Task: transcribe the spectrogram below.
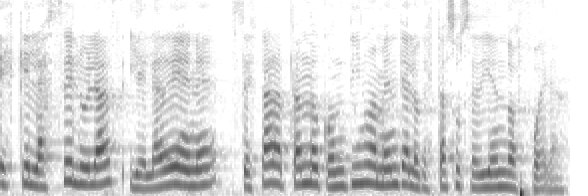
es que las células y el ADN se está adaptando continuamente a lo que está sucediendo afuera.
